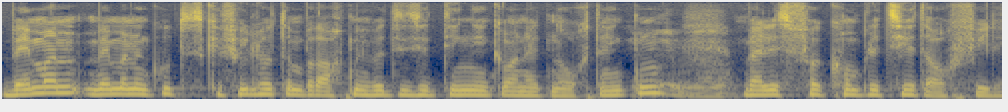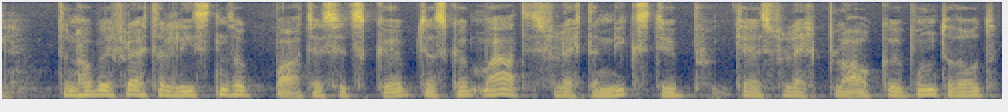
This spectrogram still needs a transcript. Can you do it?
wenn, man, wenn man ein gutes Gefühl hat, dann braucht man über diese Dinge gar nicht nachdenken, ja, weil es verkompliziert auch viel. Dann habe ich vielleicht eine Liste und sage, boah, der ist jetzt gelb, der ist gelb, ah, das ist vielleicht ein Mixtyp, der ist vielleicht blau, gelb und rot.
